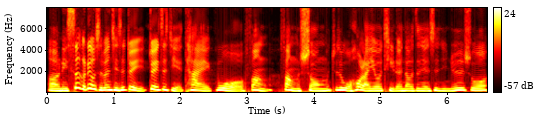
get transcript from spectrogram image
呃，你设个六十分，其实对对自己也太过放放松。就是我后来也有体认到这件事情，就是说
